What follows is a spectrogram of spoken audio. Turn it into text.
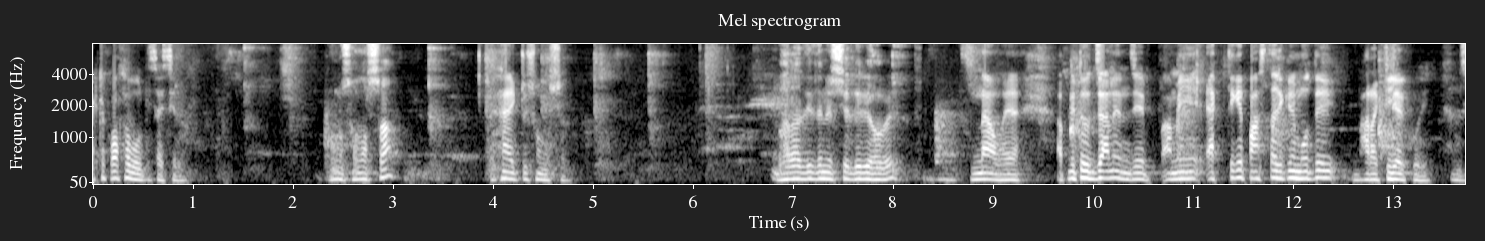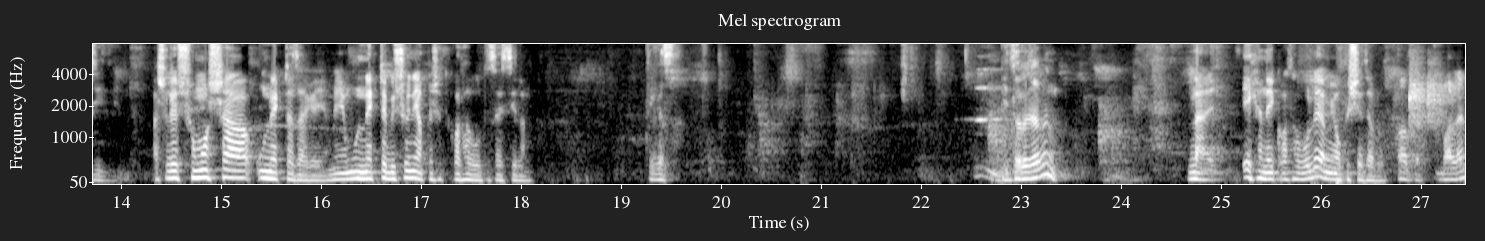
একটা কথা বলতে চাইছিলাম। কোনো সমস্যা? হ্যাঁ একটু সমস্যা। ভাড়া দিতে নিশ্চয়ই দেরি হবে। না ভাইয়া আপনি তো জানেন যে আমি এক থেকে পাঁচ তারিখের মধ্যে ভাড়া ক্লিয়ার করি। জি জি। আসলে সমস্যা অন্য একটা জায়গায়। আমি অন্য একটা বিষয় নিয়ে আপনার সাথে কথা বলতে চাইছিলাম। ঠিক আছে। ভিতরে যাবেন? না এখানে কথা বলে আমি অফিসে যাব। ওকে বলেন।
